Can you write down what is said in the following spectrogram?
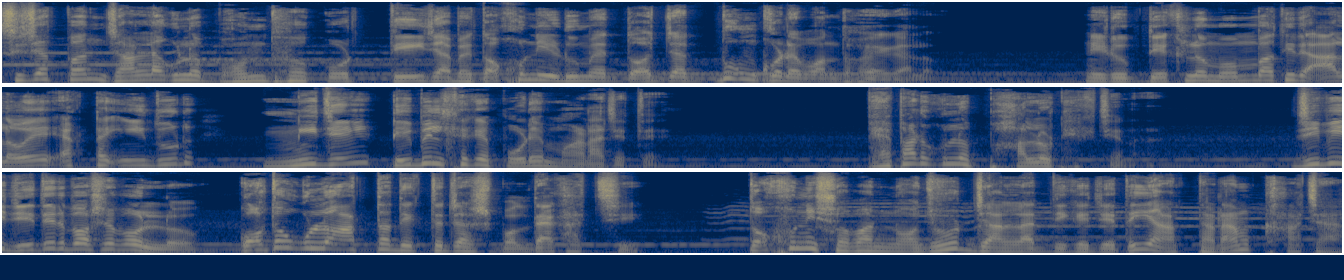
সিজাপ্পান জানলাগুলো বন্ধ করতেই যাবে, তখনই রুমের দরজা দুম করে বন্ধ হয়ে গেল। নিরূপ দেখল মোমবাতির আলোয় একটা ইঁদুর নিজেই টেবিল থেকে পড়ে মারা যেতে। ব্যাপারগুলো ভালো ঠেকছে না। জিবি জেদের বসে বলল, কতগুলো আত্মা দেখতে চাস বল, দেখাচ্ছি। তখনই সবার নজর জানলার দিকে যেতেই আত্মারাম খাঁচা।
